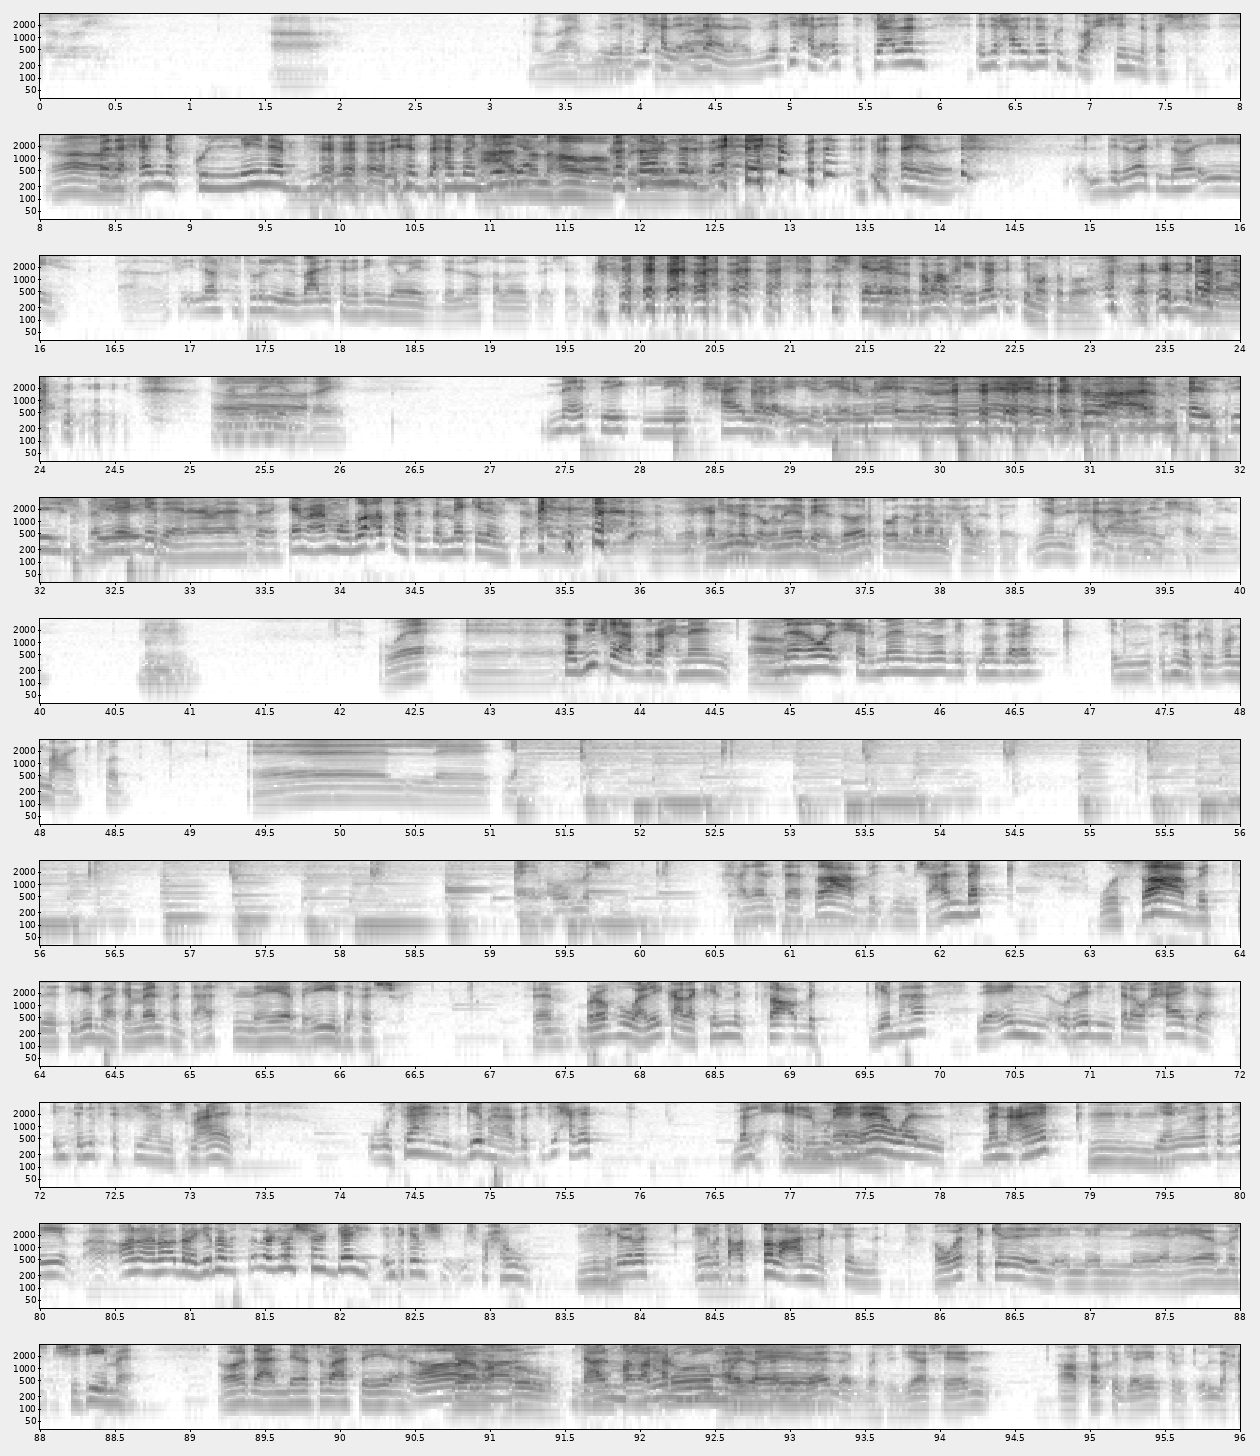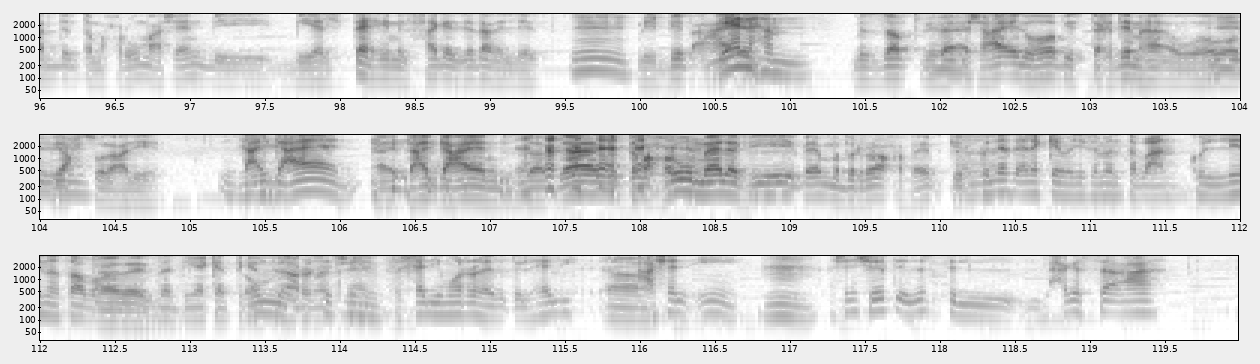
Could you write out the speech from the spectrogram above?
يلا بينا. آه. والله بيبقى بنبص في حلقات لبعض. لا لا بيبقى في حلقات فعلا أنتوا الحلقة اللي فاتت كنتوا وحشنا فشخ. آه. فدخلنا كلنا ب- بهمجية. نهوهو كسرنا. الباب أيوه. دلوقتي اللي هو إيه آه، في اللي هو الفطور اللي بعد سنتين جواز ده اللي هو خلاص مش عايز مفيش كلام. صباح الخير يا ست ما صباح إيه اللي جرى يعني؟ يوميا آه. صحيح. ماسك لي في حلقة حلقة الحرمان. وعمال تشكي سميها كده. يعني أنا هنس- نتكلم عن الموضوع أصلا عشان نسميها كده مش عشان حاجة. يعني غنينا الأغنية بهزار فقلنا ما نعمل حلقة طيب. نعمل حلقة آه عن. الحرمان. و آه، صديقي عبد الرحمن آه. ما هو الحرمان من وجهة نظرك؟ الم- الميكروفون معاك اتفضل. ال- يعني مش حاجة انت صعب مش عندك وصعب تجيبها كمان فانت حاسس ان هي بعيدة فشخ. فاهم؟ برافو عليك على كلمة صعب تجيبها لأن اوريدي انت لو حاجة انت نفسك فيها مش معاك وسهل تجيبها بس في حاجات ده الحرمان. متناول منعاك. مم. يعني مثلا إيه أنا أنا أقدر أجيبها بس أقدر أجيبها الشهر الجاي. أنت كده مش مش محروم. أنت كده بس هي متعطلة عنك سنة. هو بس كده ال ال ال يعني هي مش واخدة عندنا سمعة سيئة. آه يا لا. محروم. انت عارف انت محروم, محروم محروم ولا أيوه خلي إيه؟ بالك بس دي عشان أعتقد يعني أنت بتقول لحد أنت محروم عشان بي بيلتهم الحاجة زيادة عن اللازم. مش بيبقى عاقل. ينهم بالظبط بيبقاش عاقل وهو بيستخدمها أو هو بيحصل عليها. يعني انت عيل جعان بالظبط. لا انت محروم مالا في إيه فاهم؟ ما بالراحة فاهم؟ كده. كلنا اتقالنا الكلمة دي زمان طبعا. كلنا طبعا. لازم دي كانت أمي قرصتني من فخادي مرة وهي بتقولها لي آه. عشان إيه. عشان شربت إزازة ال- الحاجة الساقعة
